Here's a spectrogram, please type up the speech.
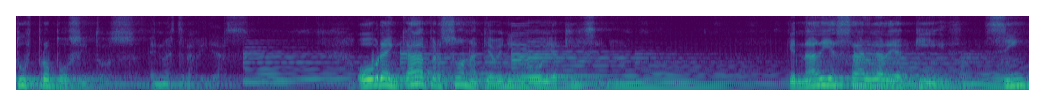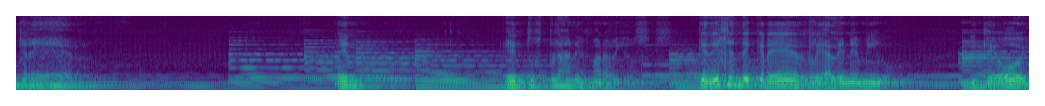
tus propósitos en nuestras vidas. Obra en cada persona que ha venido hoy aquí, Señor. Que nadie salga de aquí sin creer en, tus planes maravillosos. Que dejen de creerle al enemigo y que hoy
